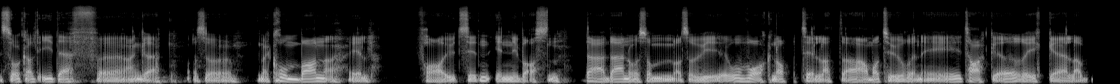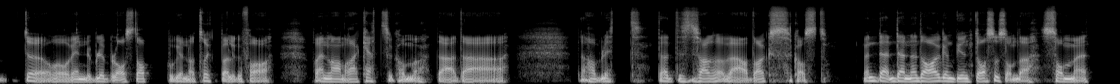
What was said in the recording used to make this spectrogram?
et såkalt IDF-angrep. Altså med krumbaneild fra utsiden inn i basen. Det, det er noe som altså, vi, Å våkne opp til at armaturen i taket ryker, eller dører og vinduer blir blåst opp pga. trykkbølger fra, fra, en eller annen rakett som kommer, det, det, det har blitt Det er dessverre hverdagskost. Men den, denne dagen begynte også som det, som et,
